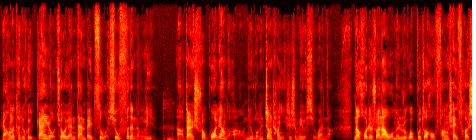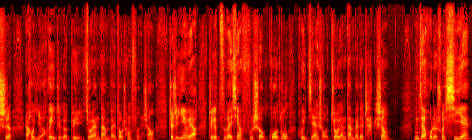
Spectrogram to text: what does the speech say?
然后呢，它就会干扰胶原蛋白自我修复的能力。啊，当然是说过量的话啊，你我们正常饮食是没有习惯的。那或者说呢，我们如果不做好防晒措施，然后也会这个对胶原蛋白造成损伤。这是因为啊，这个紫外线辐射过度会减少胶原蛋白的产生。你再或者说吸烟。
